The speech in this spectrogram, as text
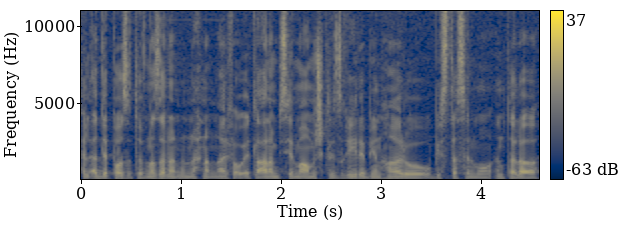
هالقد positive نظرا إنه نحن بنعرف أوقات العالم بيصير معه مشكلة صغيرة بينهاروا وبيستسلموا أنت لا آه،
